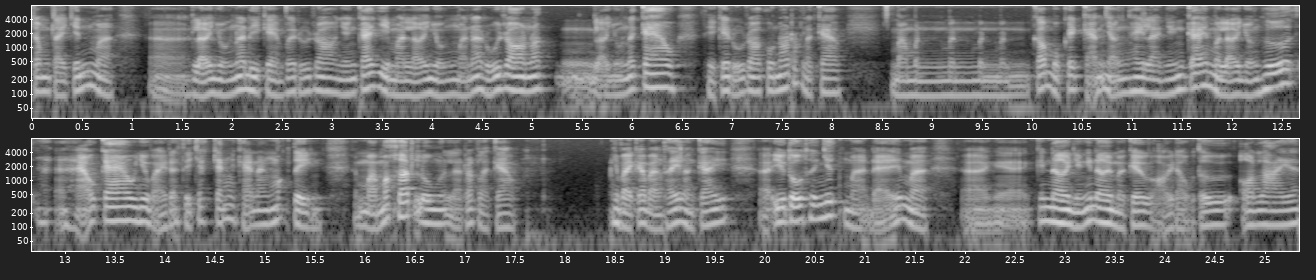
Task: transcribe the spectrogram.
trong tài chính mà à, lợi nhuận nó đi kèm với rủi ro. Những cái gì mà lợi nhuận mà nó rủi ro nó lợi nhuận nó cao thì cái rủi ro của nó rất là cao mà mình mình mình mình có một cái cảm nhận hay là những cái mà lợi nhuận hứa hảo cao như vậy đó thì chắc chắn khả năng mất tiền mà mất hết luôn là rất là cao. Như vậy các bạn thấy là cái à, yếu tố thứ nhất mà để mà à, cái nơi những cái nơi mà kêu gọi đầu tư online á,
